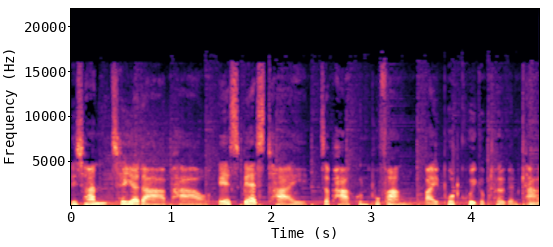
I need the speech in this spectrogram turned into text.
ดิฉันชยดาพาวเอสเบสไทย จะพาคุณผู้ฟังไปพูดคุยกับเธอกันค่ะ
